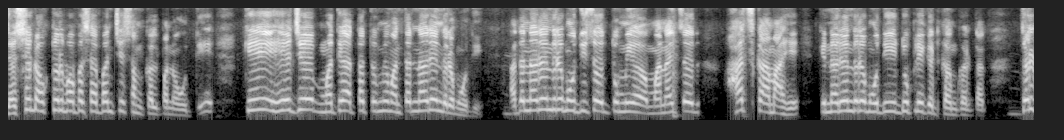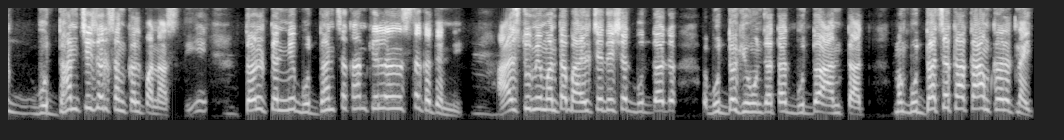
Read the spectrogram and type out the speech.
जसे डॉक्टर बाबासाहेबांची संकल्पना होती की हे जे मध्ये आता तुम्ही म्हणता नरेंद्र मोदी. आता नरेंद्र मोदीचं तुम्ही म्हणायचं हाच काम आहे की नरेंद्र मोदी डुप्लिकेट काम करतात. तर बुद्धांची जर संकल्पना असती तर त्यांनी बुद्धांचं काम केलं नसतं का त्यांनी? आज तुम्ही म्हणता बाहेरच्या देशात बुद्ध बुद्ध घेऊन जातात बुद्ध आणतात. मग बुद्धाचं का काम करत नाहीत?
